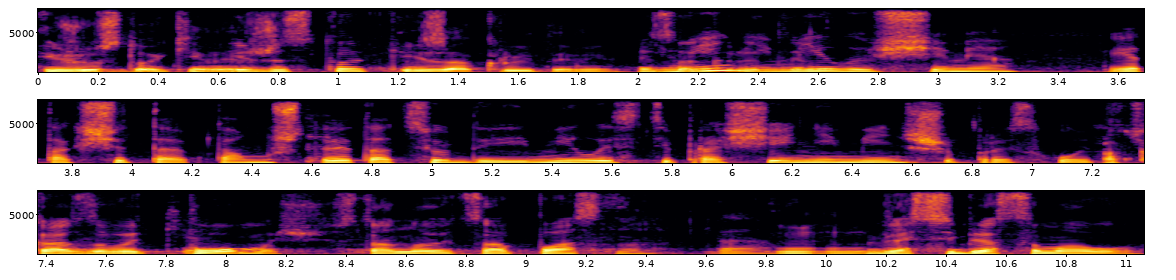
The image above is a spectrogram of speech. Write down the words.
И жестокими, и жестокими. и закрытыми. и И менее закрытыми. милующими, я так считаю, потому что это отсюда и милость, и прощение меньше происходит. Оказывать помощь становится опасно Да. Для себя самого.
